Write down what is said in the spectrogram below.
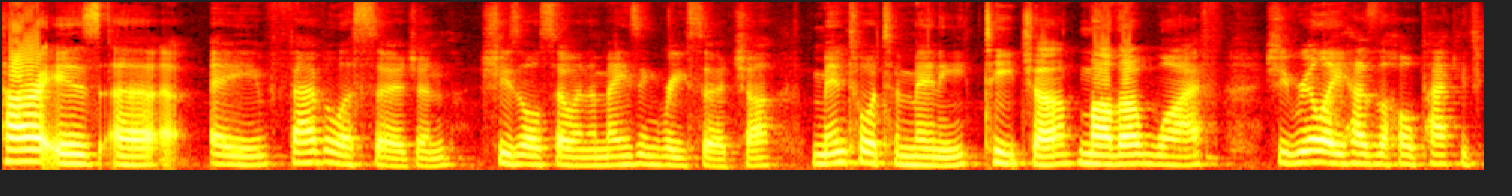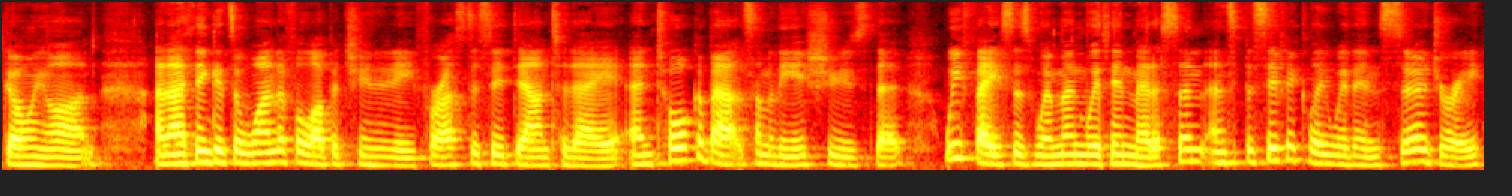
Tara is a, a fabulous surgeon. She's also an amazing researcher, mentor to many, teacher, mother, wife. She really has the whole package going on. And I think it's a wonderful opportunity for us to sit down today and talk about some of the issues that we face as women within medicine and specifically within surgery.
